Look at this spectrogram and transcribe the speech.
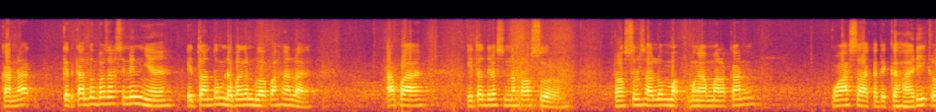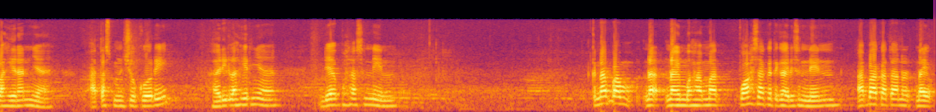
Karena ketika antum puasa Seninnya, itu antum mendapatkan dua pahala. Apa? Itu adalah sunnah Rasul. Rasul selalu me- mengamalkan puasa ketika hari kelahirannya atas mensyukuri hari lahirnya. Dia puasa Senin. Kenapa Na- Nabi Muhammad puasa ketika hari Senin? Apa kata Nabi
